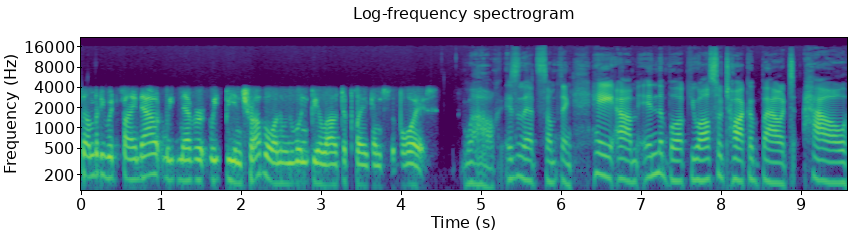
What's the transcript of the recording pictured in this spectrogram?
somebody would find out we'd never we'd be in trouble and we wouldn't be allowed to play against the boys. Wow, isn't that something? Hey, um, in the book, you also talk about how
